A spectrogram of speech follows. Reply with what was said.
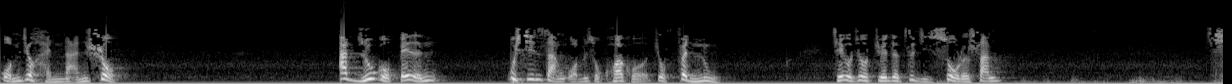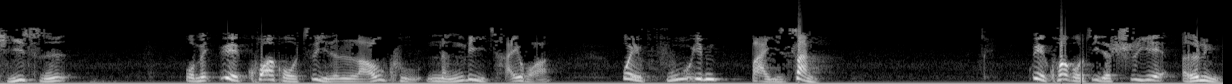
我们就很难受。啊！如果别人不欣赏我们所夸口，就愤怒，结果就觉得自己受了伤。其实，我们越夸口自己的劳苦、能力、才华，为福音摆上；越夸口自己的事业、儿女，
